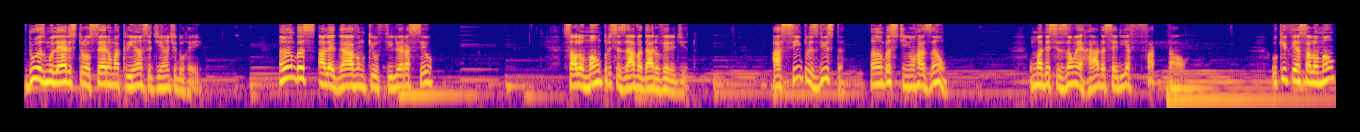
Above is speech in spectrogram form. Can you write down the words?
Duas mulheres trouxeram uma criança diante do rei. Ambas alegavam que o filho era seu. Salomão precisava dar o veredito. À simples vista, ambas tinham razão. Uma decisão errada seria fatal. O que fez Salomão?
